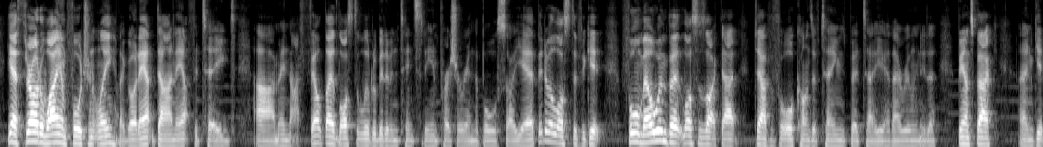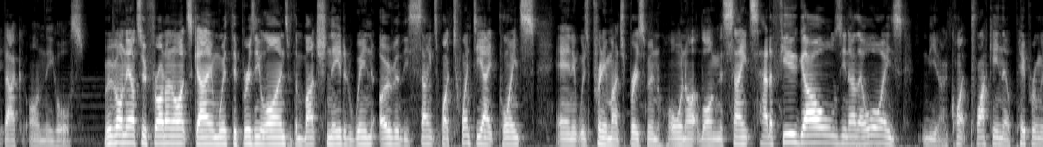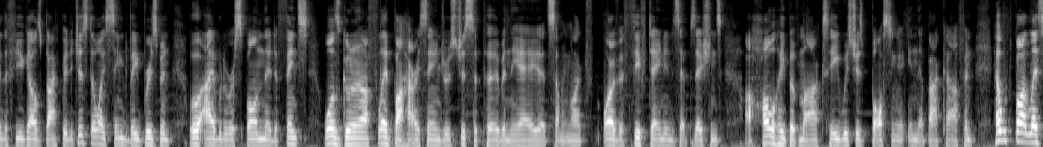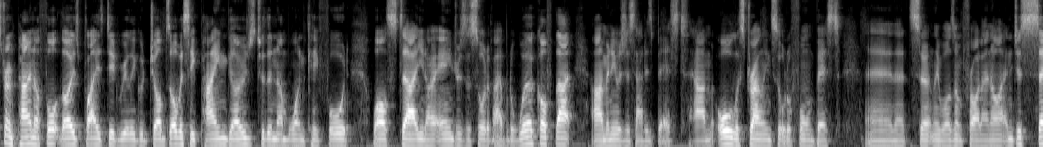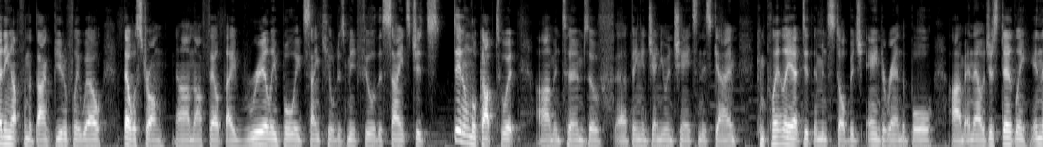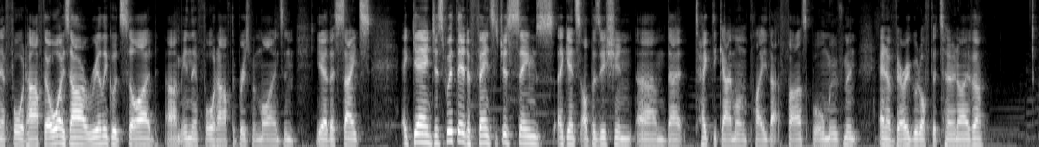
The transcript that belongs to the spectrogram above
yeah, throw it away, unfortunately. They got outdone, out fatigued, um, and I felt they lost a little bit of intensity and pressure around the ball. So, yeah, a bit of a loss to forget for Melbourne, but losses like that do happen for all kinds of teams. But, uh, yeah, they really need to bounce back and get back on the horse. Moving on now to Friday night's game with the Brizzy Lions with a much needed win over the Saints by 28 points, and it was pretty much Brisbane all night long. The Saints had a few goals, you know, they're always you know, quite plucky and they were peppering with a few goals back, but it just always seemed to be Brisbane were able to respond. Their defence was good enough, led by Harris Andrews, just superb in the air. That's something like over 15 intercept possessions, a whole heap of marks. He was just bossing it in the back half. And helped by Lester and Payne, I thought those players did really good jobs. Obviously, Payne goes to the number one key forward, whilst, uh, you know, Andrews is sort of able to work off that, um, and he was just at his best. Um, all Australian sort of form best and that certainly was on Friday night. And just setting up from the back beautifully well, they were strong. Um, I felt they really bullied St Kilda's midfield. The Saints just didn't look up to it um, in terms of uh, being a genuine chance in this game. Completely outdid them in stoppage and around the ball, um, and they were just deadly in their forward half. They always are a really good side um, in their forward half, the Brisbane Lions, and yeah, the Saints again, just with their defence, it just seems against opposition um, that take the game on and play that fast ball movement and are very good off the turnover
